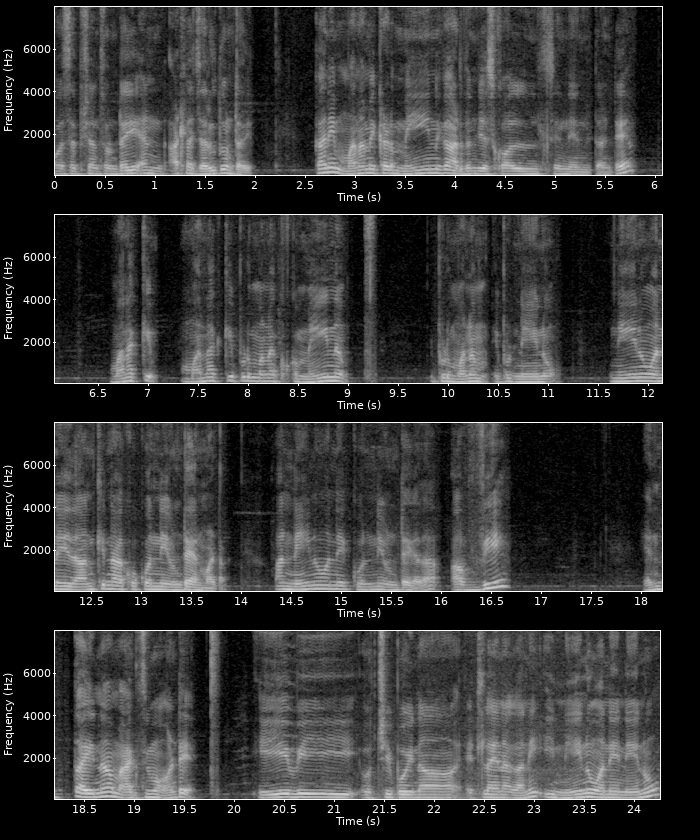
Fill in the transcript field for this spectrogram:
పర్సెప్షన్స్ ఉంటాయి. అండ్ అట్లా జరుగుతుంటుంది. కానీ మనం ఇక్కడ మెయిన్గా అర్థం చేసుకోవాల్సింది ఏంటంటే మనకి మనకి ఇప్పుడు మనకు ఒక మెయిన్ ఇప్పుడు మనం ఇప్పుడు నేను నేను అనే దానికి నాకు కొన్ని ఉంటాయి అన్నమాట ఆ నేను అనే కొన్ని ఉంటాయి కదా అవి ఎంతైనా మ్యాక్సిమం అంటే ఏవి వచ్చిపోయినా ఎట్లయినా కానీ ఈ నేను అనే నేను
